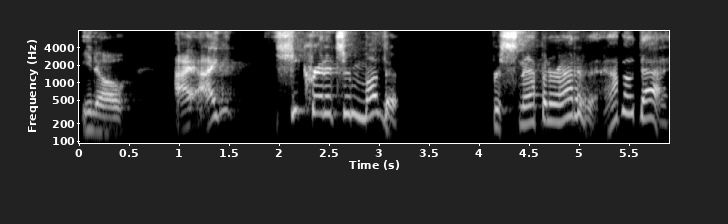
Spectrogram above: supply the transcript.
you know, I, I she credits her mother for snapping her out of it. How about that?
